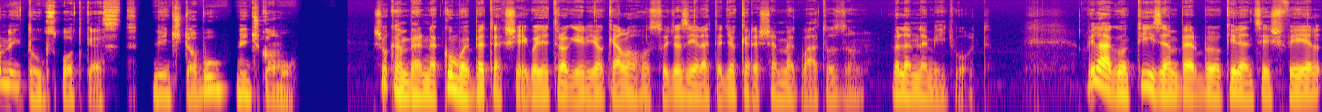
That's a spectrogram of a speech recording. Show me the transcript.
Morning Talks Podcast. Nincs tabu, nincs kamu. Sok embernek komoly betegség vagy egy tragédia kell ahhoz, hogy az élete gyökeresen megváltozzon. Velem nem így volt. A világon tíz emberből kilenc és fél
